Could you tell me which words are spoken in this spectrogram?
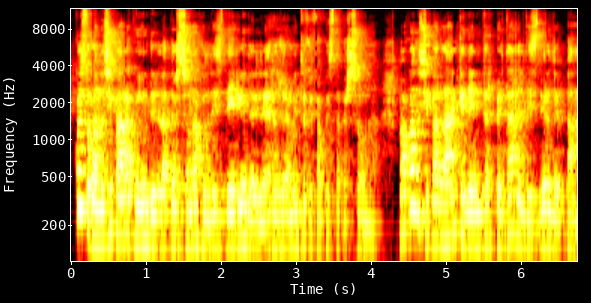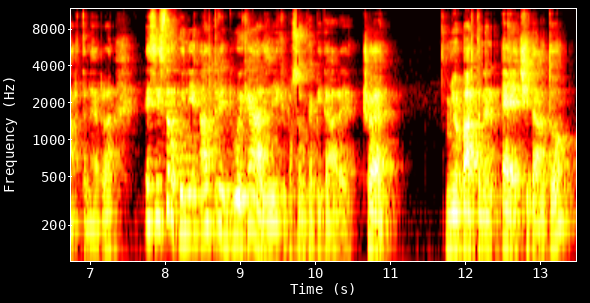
Questo quando si parla quindi della persona col desiderio e del ragionamento che fa questa persona. Ma quando si parla anche dell'interpretare il desiderio del partner, esistono quindi altri due casi che possono capitare. Cioè, il mio partner è eccitato,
